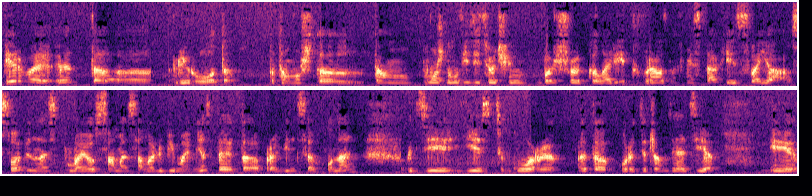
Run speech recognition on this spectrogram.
Первое — это природа потому что там можно увидеть очень большой колорит в разных местах, есть своя особенность. Мое самое-самое любимое место — это провинция Хунань, где есть горы, это в городе Джамдиаде. И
